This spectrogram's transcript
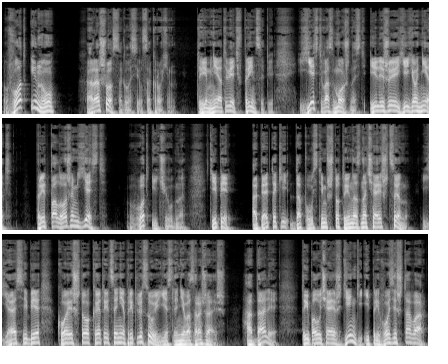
вот и ну. Хорошо, согласился Крохин. Ты мне ответь в принципе. Есть возможность или же ее нет? Предположим, есть. Вот и чудно. Теперь, Опять-таки, допустим, что ты назначаешь цену. Я себе кое-что к этой цене приплюсую, если не возражаешь. А далее ты получаешь деньги и привозишь товар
